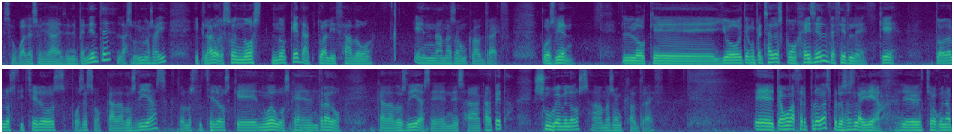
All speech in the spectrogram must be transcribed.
es igual eso ya es independiente, la subimos ahí y claro, eso no, no queda actualizado en Amazon Cloud Drive. Pues bien, lo que yo tengo pensado es con Hazel decirle que todos los ficheros, pues eso, cada dos días, todos los ficheros que, nuevos que hayan entrado cada dos días en esa carpeta, súbemelos a Amazon Cloud Drive. Eh, tengo que hacer pruebas, pero esa es la idea. He hecho alguna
